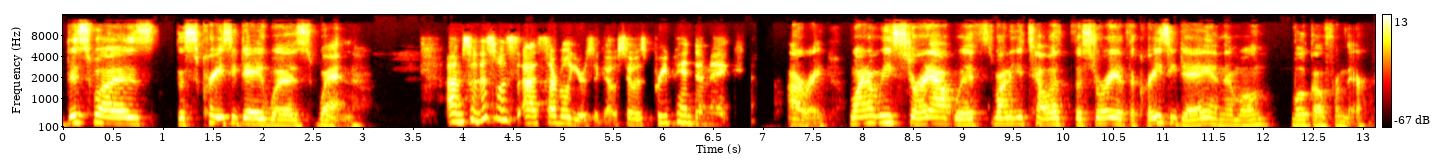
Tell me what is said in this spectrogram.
this was this crazy day was when? Um, so this was uh, several years ago. So it was pre-pandemic. All right. Why don't we start out with why don't you tell us the story of the crazy day and then we'll we'll go from there.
